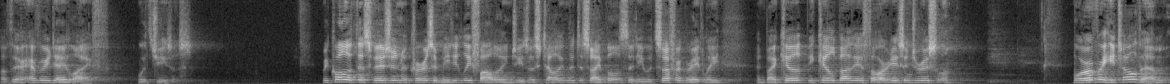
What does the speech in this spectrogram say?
of their everyday life with Jesus. Recall that this vision occurs immediately following Jesus telling the disciples that he would suffer greatly and by kill, be killed by the authorities in Jerusalem. Moreover, he told them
